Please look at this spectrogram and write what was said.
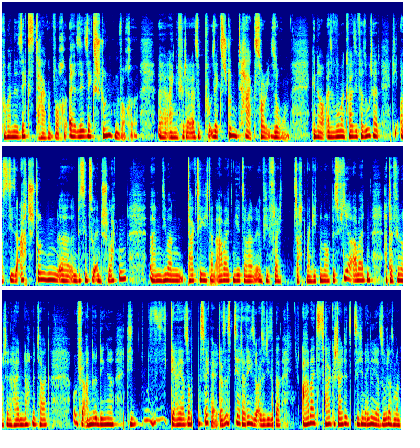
wo man eine Sechs-Tage-Woche, äh, Sechs-Stunden-Woche äh, eingeführt hat, also pro- Sechs-Stunden-Tag, sorry, so rum. Genau, also wo man quasi versucht hat, die, aus diese acht Stunden äh, ein bisschen zu entschlacken, ähm, die man tagtäglich dann arbeiten geht, sondern irgendwie vielleicht sagt, man geht nur noch bis vier arbeiten, hat dafür noch den halben Nachmittag für andere Dinge, die, der ja sonst wegfällt. Das ist ja tatsächlich so. Also dieser Arbeitstag gestaltet sich in der Regel ja so, dass man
